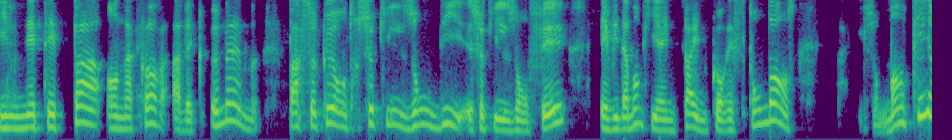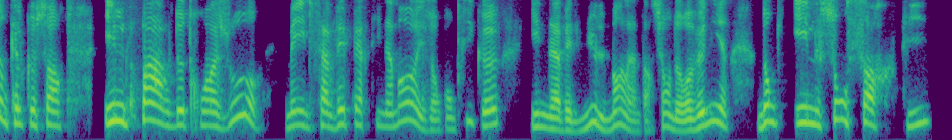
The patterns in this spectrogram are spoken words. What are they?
ils n'étaient pas en accord avec eux-mêmes, parce que entre ce qu'ils ont dit et ce qu'ils ont fait, évidemment qu'il n'y a pas une correspondance. Ils ont menti en quelque sorte. Ils parlent de trois jours, mais ils savaient pertinemment, ils ont compris qu'ils n'avaient nullement l'intention de revenir. Donc ils sont sortis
